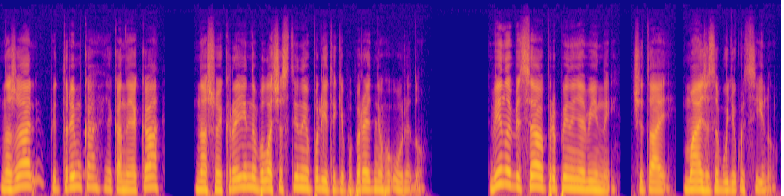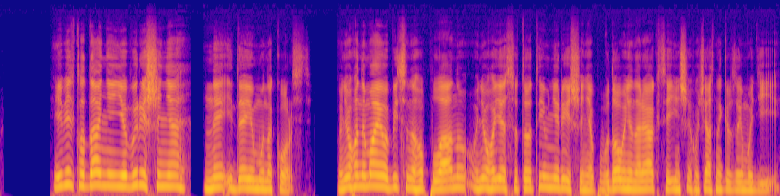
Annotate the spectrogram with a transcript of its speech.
На жаль, підтримка, яка не яка, нашої країни була частиною політики попереднього уряду. Він обіцяв припинення війни, читай, майже за будь-яку ціну. І відкладання її вирішення не йде йому на користь. У нього немає обіцяного плану, у нього є ситуативні рішення, побудовані на реакції інших учасників взаємодії.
